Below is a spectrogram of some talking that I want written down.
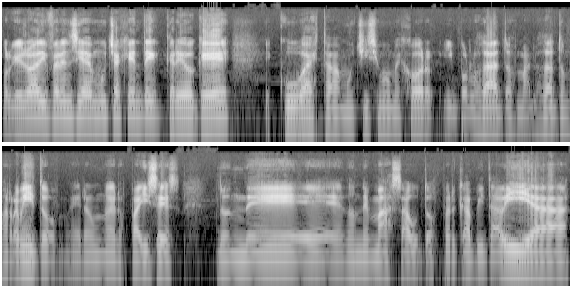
Porque yo, a diferencia de mucha gente, creo que eh, Cuba estaba muchísimo mejor y por los datos, más los datos me remito. Era uno de los países donde, donde más autos per cápita había,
